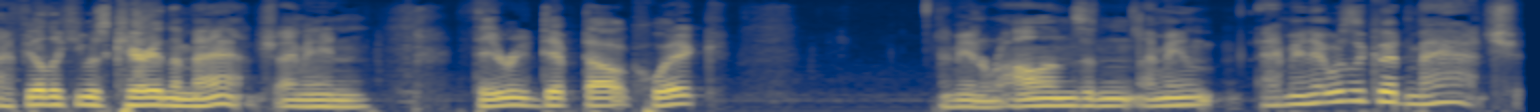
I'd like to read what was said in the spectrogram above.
I feel like he was carrying the match. I mean, Theory dipped out quick. I mean, Rollins and I mean, I mean, it was a good match.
